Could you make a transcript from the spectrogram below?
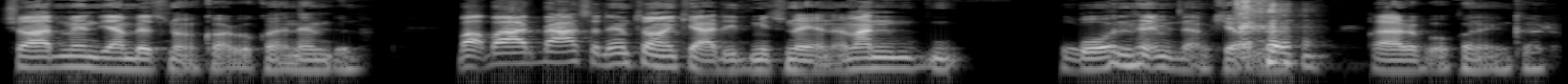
شاید مندی هم بتونه کار بکنه نمی‌دونم. با بعد بعد شده امتحان کردید می‌تونه یا نه؟ من قول نمیدم که قرار بکنه این کار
